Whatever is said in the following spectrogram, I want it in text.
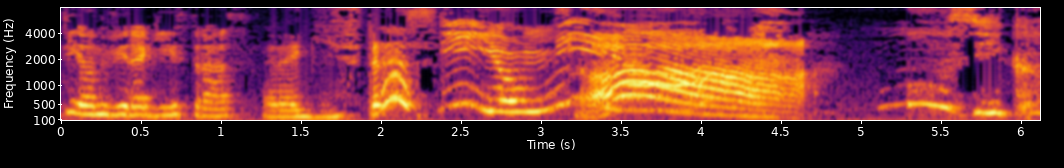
tion vi registras? Registras? Dio mia! Ah! Muziko!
